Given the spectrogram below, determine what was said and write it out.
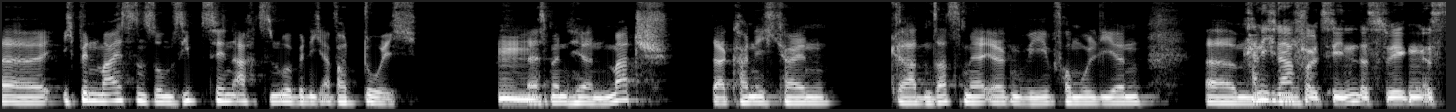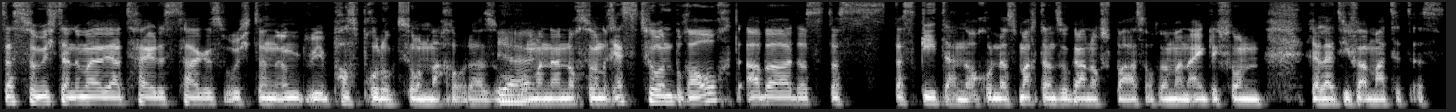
Äh, ich bin meistens so um 17, 18 Uhr bin ich einfach durch. Mhm. Da ist mein Hirn matsch, da kann ich keinen geraden Satz mehr irgendwie formulieren. Ähm, Kann ich nachvollziehen. Deswegen ist das für mich dann immer der Teil des Tages, wo ich dann irgendwie Postproduktion mache oder so, ja. wo man dann noch so einen Restturn braucht, aber das, das, das geht dann noch und das macht dann sogar noch Spaß, auch wenn man eigentlich schon relativ ermattet ist.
